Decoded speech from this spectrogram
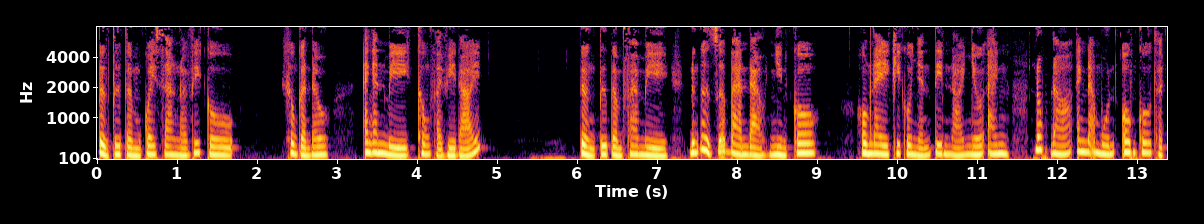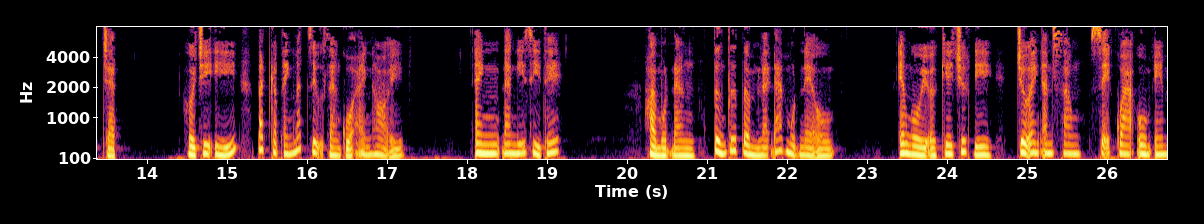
Tưởng tư tầm quay sang nói với cô. Không cần đâu, anh ăn mì không phải vì đói. Tưởng tư tầm pha mì, đứng ở giữa bàn đảo nhìn cô. Hôm nay khi cô nhắn tin nói nhớ anh, lúc đó anh đã muốn ôm cô thật chặt. Hứa chi ý, bắt gặp ánh mắt dịu dàng của anh hỏi Anh đang nghĩ gì thế? Hỏi một đằng, tưởng tư tầm lại đáp một nẻo Em ngồi ở kia trước đi, chờ anh ăn xong, sẽ qua ôm em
